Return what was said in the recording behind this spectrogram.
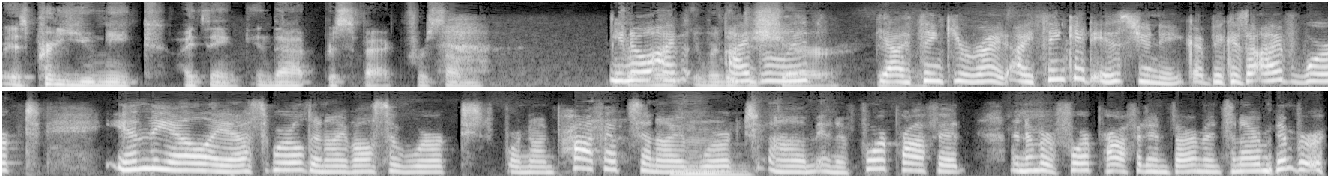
is pretty unique i think in that respect for some you know i i believe share. Yeah, I think you're right. I think it is unique because I've worked in the LIS world and I've also worked for nonprofits and I've mm. worked um, in a for profit, a number of for profit environments. And I remember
